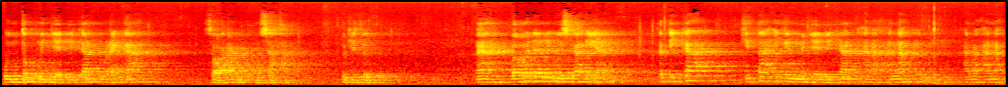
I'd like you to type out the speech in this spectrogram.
untuk menjadikan mereka seorang pengusaha. Begitu. Nah, Bapak dan Ibu sekalian, ketika kita ingin menjadikan anak-anak ini, anak-anak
